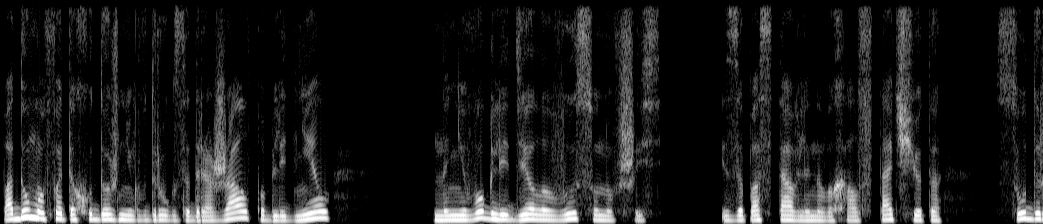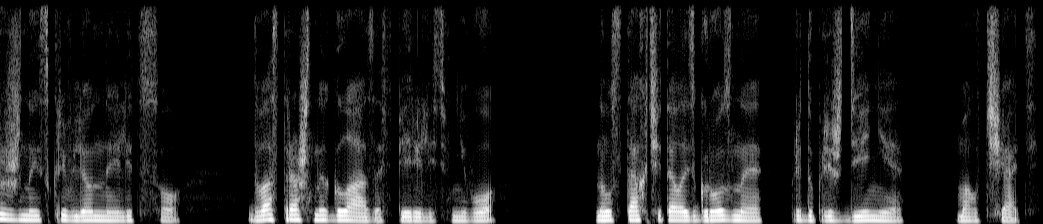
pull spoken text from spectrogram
Подумав это, художник вдруг задрожал, побледнел. На него глядело, высунувшись из-за поставленного холста чье-то судорожно искривленное лицо. Два страшных глаза вперились в него. На устах читалось грозное предупреждение молчать.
